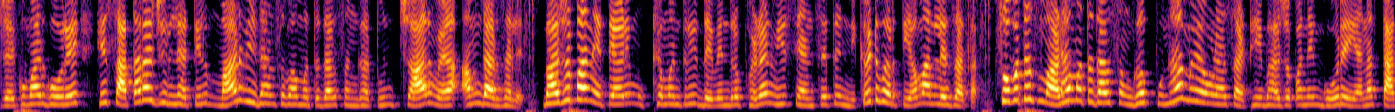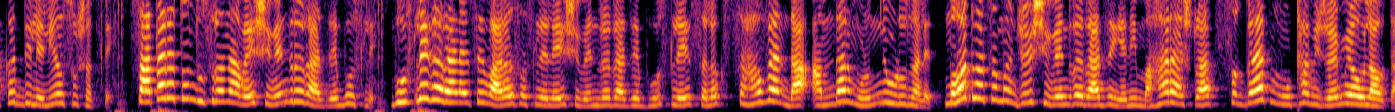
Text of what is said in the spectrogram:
जयकुमार गोरे हे सातारा जिल्ह्यातील माण विधानसभा मतदारसंघातून चार वेळा आमदार झाले भाजपा नेते आणि मुख्यमंत्री देवेंद्र फडणवीस यांचे ते निकटवर्तीय मानले जातात. सोबतच माढा मतदारसंघ पुन्हा मिळवण्यासाठी भाजपने गोरे यांना ताकद दिलेली असू शकते. साताऱ्यातून दुसरं नाव आहे शिवेंद्र राजे भोसले. भोसले घराण्याचे वारस असलेले शिवेंद्र राजे भोसले सलग सहाव्यांदा आमदार म्हणून निवडून आलेत. महत्वाचं म्हणजे शिवेंद्र राजे यांनी महाराष्ट्रात सगळ्यात मोठा विजय मिळवला होता.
